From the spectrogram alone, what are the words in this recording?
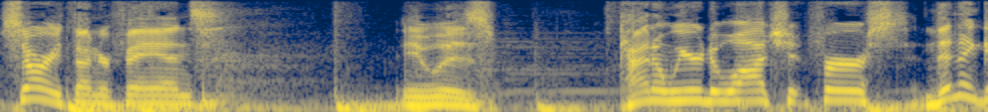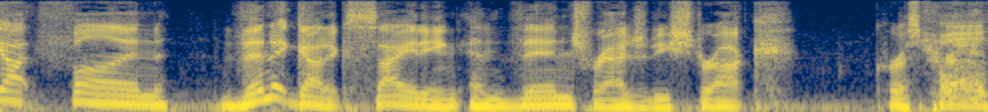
Sorry, Thunder fans. It was kind of weird to watch at first. Then it got fun. Then it got exciting. And then tragedy struck. Chris Paul.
